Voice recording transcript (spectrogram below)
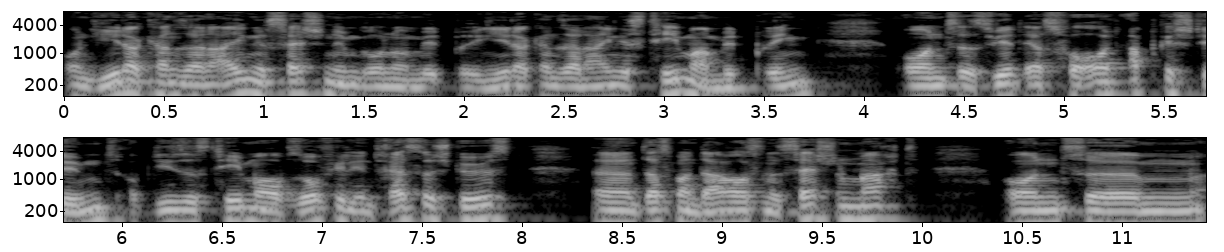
und jeder kann seine eigene Session im Grunde mitbringen, jeder kann sein eigenes Thema mitbringen. Und es wird erst vor Ort abgestimmt, ob dieses Thema auf so viel Interesse stößt, äh, dass man daraus eine Session macht. Und ähm,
